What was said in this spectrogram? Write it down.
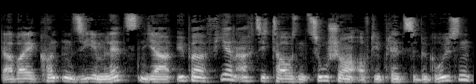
Dabei konnten sie im letzten Jahr über 84.000 Zuschauer auf die Plätze begrüßen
